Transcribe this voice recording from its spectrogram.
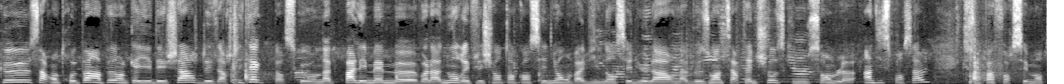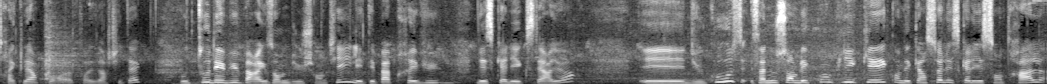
que ça rentre pas un peu dans le cahier des charges des architectes parce qu'on n'a pas les mêmes euh, voilà nous on réfléchit en tant qu'enseignants on va vivre dans ces lieux-là on a besoin de certaines choses qui nous semblent indispensables qui sont pas forcément très claires pour, euh, pour les architectes. Au tout début par exemple du chantier il n'était pas prévu d'escalier extérieur et du coup, ça nous semblait compliqué qu'on n'ait qu'un seul escalier central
